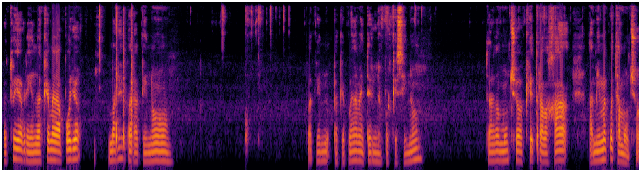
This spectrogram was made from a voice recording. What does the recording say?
lo estoy abriendo, es que me da apoyo, ¿vale? Para que no... Para que, para que pueda meterla, porque si no... Tardo mucho, es que trabajar... A mí me cuesta mucho,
